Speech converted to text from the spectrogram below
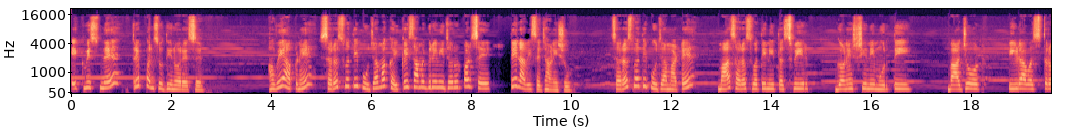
એકવીસ ને ત્રેપન સુધીનો રહેશે. હવે આપણે સરસ્વતી પૂજામાં કઈ કઈ સામગ્રીની જરૂર પડશે તેના વિશે જાણીશું. સરસ્વતી પૂજા માટે માં સરસ્વતીની તસવીર, ગણેશજીની મૂર્તિ, બાજોટ, પીળા વસ્ત્ર,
